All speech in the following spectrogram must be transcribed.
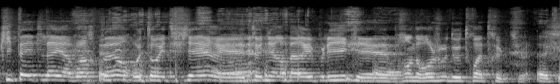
quitte à être là et avoir peur, autant être fier et tenir ma réplique et prendre en joue deux, trois trucs, tu vois. Ok.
